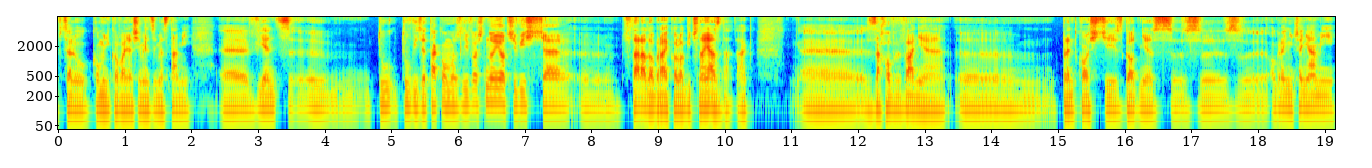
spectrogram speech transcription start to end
w celu komunikowania się między miastami. E, więc e, tu, tu widzę taką możliwość. No i oczywiście e, stara, dobra, ekologiczna jazda, tak? zachowywanie prędkości zgodnie z, z, z, ograniczeniami,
